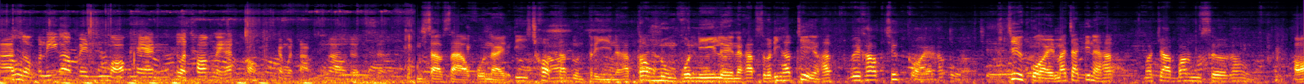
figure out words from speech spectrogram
อ่าส่วนคนนี้ก็เป็นหมอแคนตัวท็อกเลยครับของจังหวัดตากของเราเดินเซอร์สาวๆคนไหนที่ชอบนักดนตรีนะครับต้องหนุ่มคนนี้เลยนะครับ สวัสดีครับจีครับ สวัสดีครับชื่อก่อยครับผมชื่อกอยมาจากที่ไหนครับ มาจากบ้านมุสเซอร์ครับผมอ๋อ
